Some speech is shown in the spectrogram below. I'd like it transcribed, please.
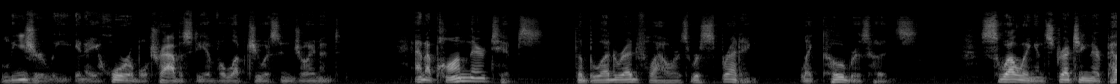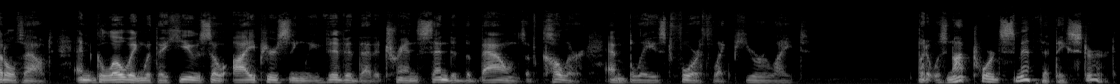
leisurely in a horrible travesty of voluptuous enjoyment. And upon their tips, the blood red flowers were spreading like cobras' hoods swelling and stretching their petals out, and glowing with a hue so eye piercingly vivid that it transcended the bounds of color and blazed forth like pure light. But it was not toward Smith that they stirred.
